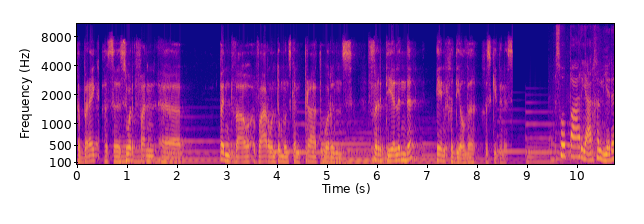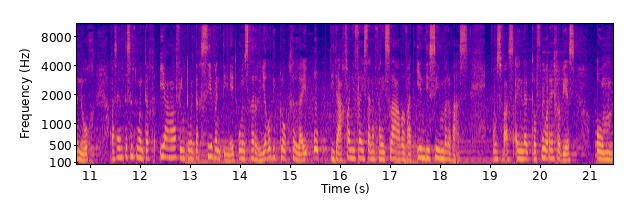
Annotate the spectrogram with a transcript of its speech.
gebruik as 'n soort van 'n uh, punt waar waar rondom ons kan praat oor ons verdelende en gedeelde geskiedenis. So 'n paar jaar gelede nog, was in tussen 2011 en 2017 het ons gereeld die klok gelei op die dag van die vrystelling van die slawe wat 1 Desember was. Ons was eintlik bevoorreg geweest om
